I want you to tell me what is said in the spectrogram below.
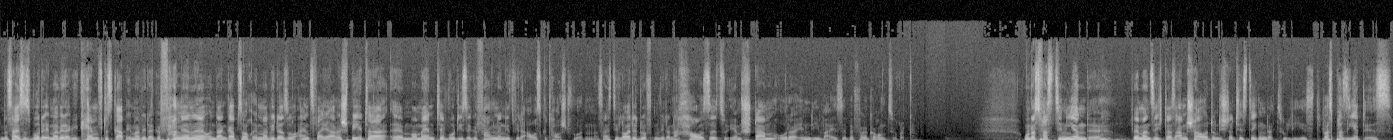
Und das heißt, es wurde immer wieder gekämpft, es gab immer wieder Gefangene und dann gab es auch immer wieder so ein, zwei Jahre später äh, Momente, wo diese Gefangenen jetzt wieder ausgetauscht wurden. Das heißt, die Leute durften wieder nach Hause zu ihrem Stamm oder in die weiße Bevölkerung zurück. Und das Faszinierende, wenn man sich das anschaut und die Statistiken dazu liest, was passiert ist,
